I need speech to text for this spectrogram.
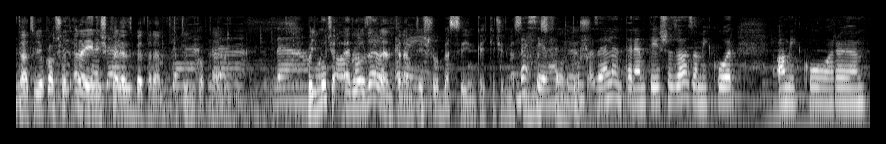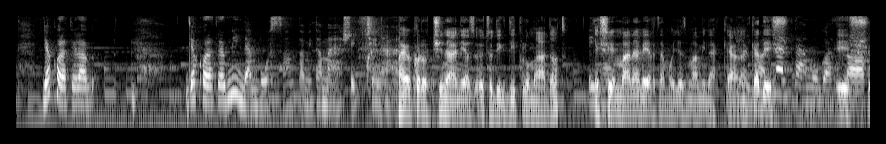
tehát, hogy a kapcsolat működhet, elején is keresztbe teremthetünk de, akár. De, de Vagy bocsánat, a erről az ellenteremtésről beszéljünk egy kicsit, mert szerintem ez fontos. Az ellenteremtés az az, amikor, amikor gyakorlatilag gyakorlatilag minden bosszant, amit a másik csinál. Meg akarod csinálni az ötödik diplomádat, Igen. és én már nem értem, hogy ez már minek kell Így neked, van, és, nem támogatlak. és,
